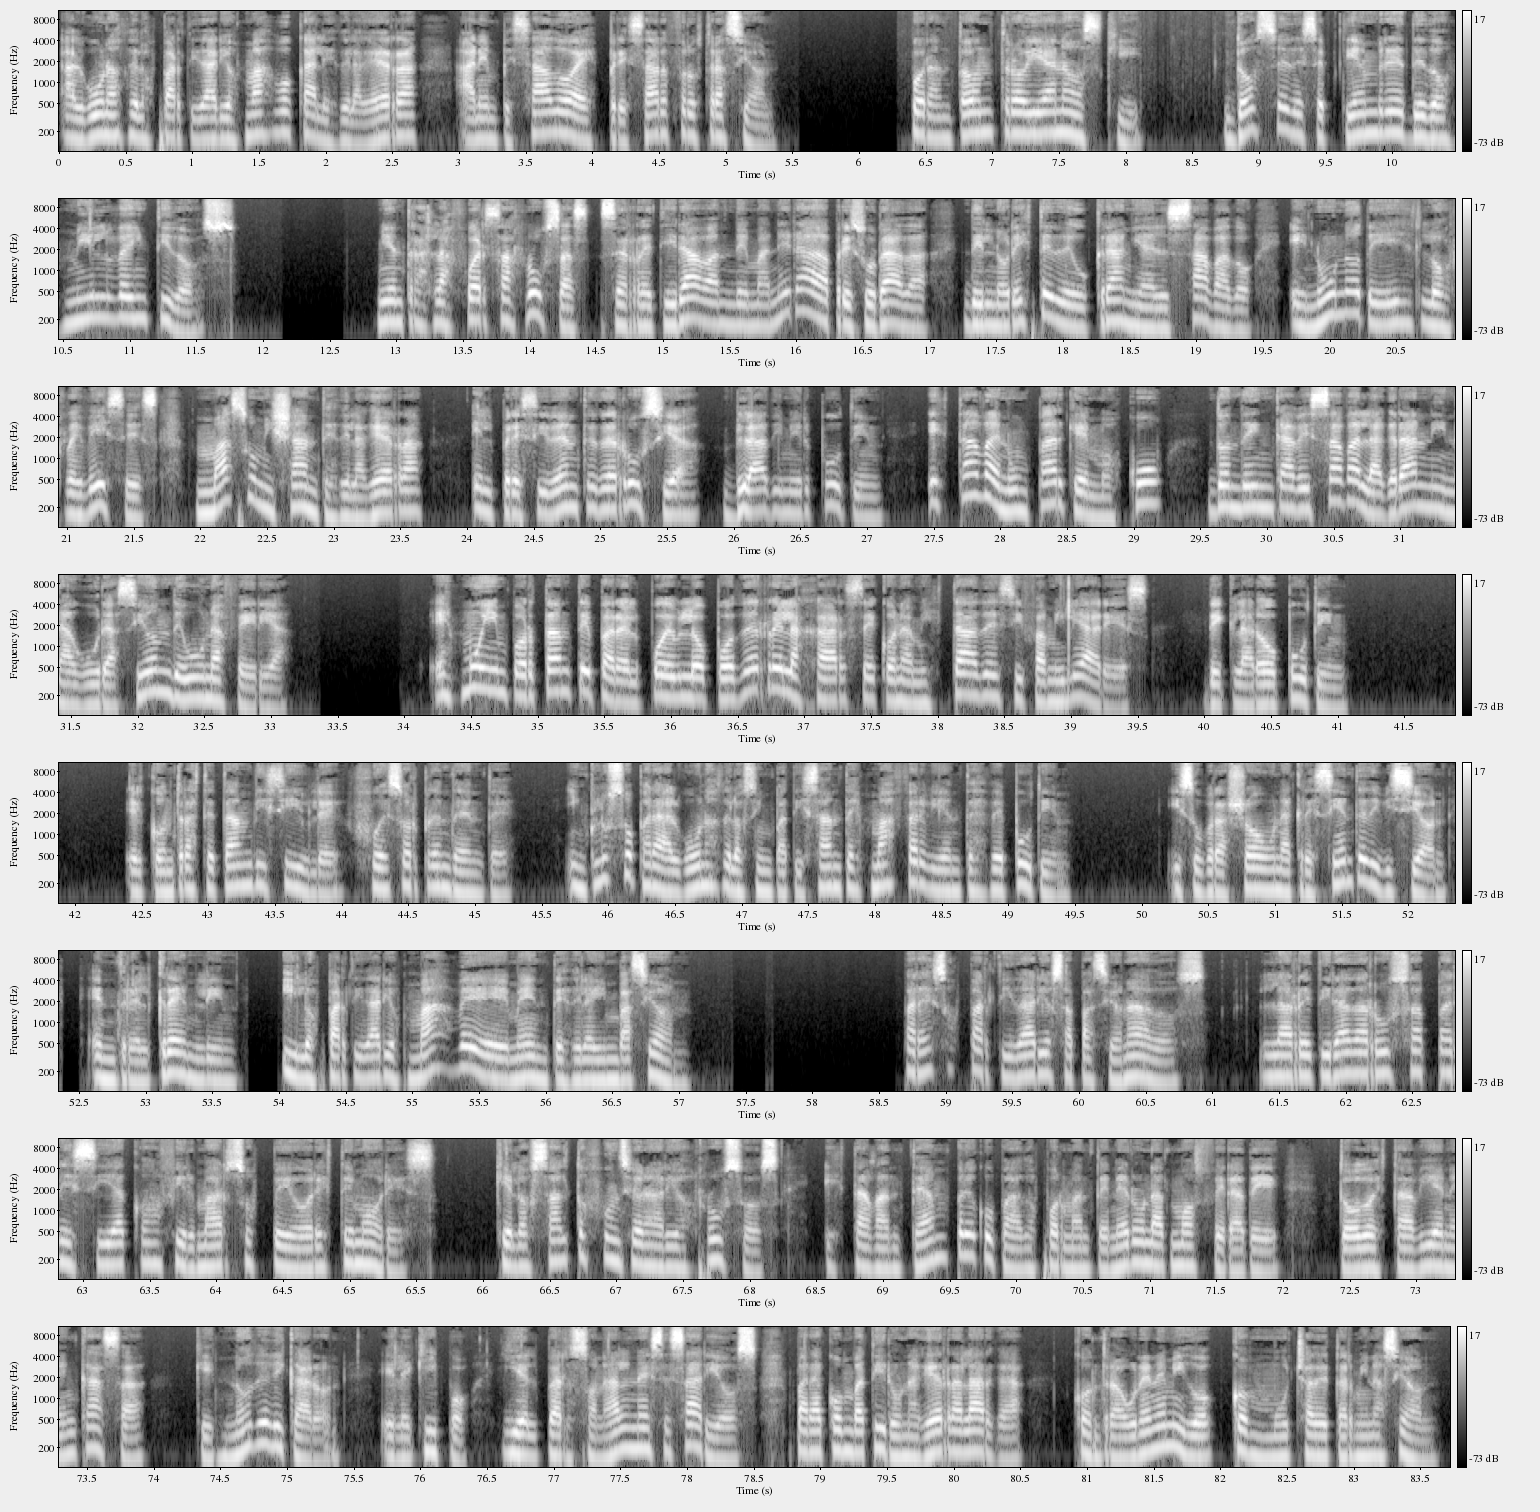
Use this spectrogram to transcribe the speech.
Algunos de los partidarios más vocales de la guerra han empezado a expresar frustración. Por Anton Troyanovsky, 12 de septiembre de 2022 mientras las fuerzas rusas se retiraban de manera apresurada del noreste de Ucrania el sábado en uno de los reveses más humillantes de la guerra, el presidente de Rusia, Vladimir Putin, estaba en un parque en Moscú donde encabezaba la gran inauguración de una feria. Es muy importante para el pueblo poder relajarse con amistades y familiares, declaró Putin el contraste tan visible fue sorprendente, incluso para algunos de los simpatizantes más fervientes de Putin, y subrayó una creciente división entre el Kremlin y los partidarios más vehementes de la invasión. Para esos partidarios apasionados, la retirada rusa parecía confirmar sus peores temores, que los altos funcionarios rusos estaban tan preocupados por mantener una atmósfera de todo está bien en casa que no dedicaron el equipo y el personal necesarios para combatir una guerra larga contra un enemigo con mucha determinación.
